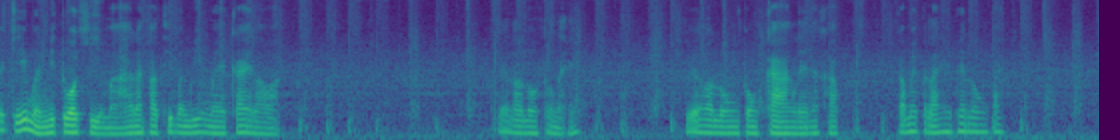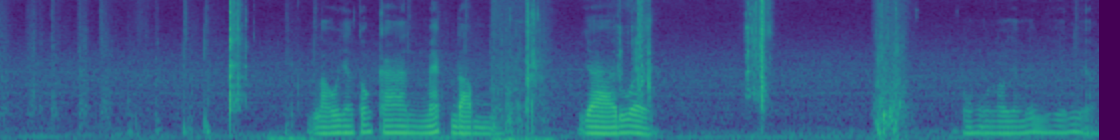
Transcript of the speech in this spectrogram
ื่อกี้เหมือนมีตัวขี่ม้านะครับ ที่มันวิ่งมาใกล้เราอะเพื่อนเราลงตรงไหน เพื่อนเราลงตรงกลางเลยนะครับ ก็ไม่เป็นไรให้เพื่อนลงไป เรายังต้องการแม็กดำยาด้วย โอ้โห เรายังไม่มีนี่เหรอ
